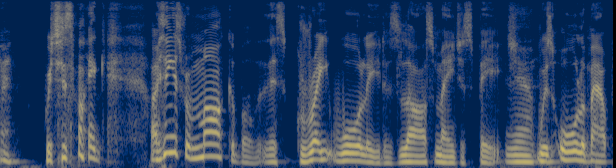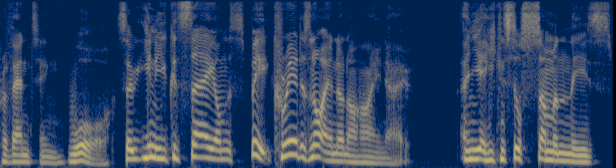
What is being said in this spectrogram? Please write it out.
Which is like, I think it's remarkable that this great war leader's last major speech Yeah. was all about preventing war. So, you know, you could say on the speech, career does not end on a high note. And yet he can still summon these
